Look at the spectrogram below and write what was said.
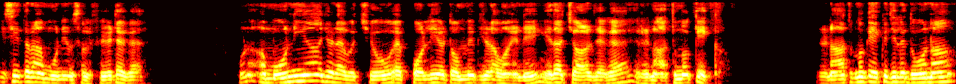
ਇਸੇ ਤਰ੍ਹਾਂ ਅਮੋਨੀਅਮ ਸਲਫੇਟ ਹੈਗਾ ਹੁਣ ਅਮੋਨੀਆ ਜਿਹੜਾ ਬੱਚਿਓ, ਇਹ ਪੋਲੀਐਟੋਮਿਕ ਜਿਹੜਾ ਹੋਏ ਨੇ ਇਹਦਾ ਚਾਰਜ ਹੈਗਾ ਹੈ ਰਿਣਾਤਮਕ 1 ਰਿਣਾਤਮਕ 1 ਜਿਹੜੇ ਦੋ ਨਾ,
